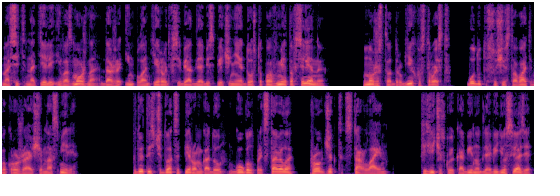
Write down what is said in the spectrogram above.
носить на теле и, возможно, даже имплантировать в себя для обеспечения доступа в метавселенную, множество других устройств будут существовать в окружающем нас мире. В 2021 году Google представила Project Starline, физическую кабину для видеосвязи,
